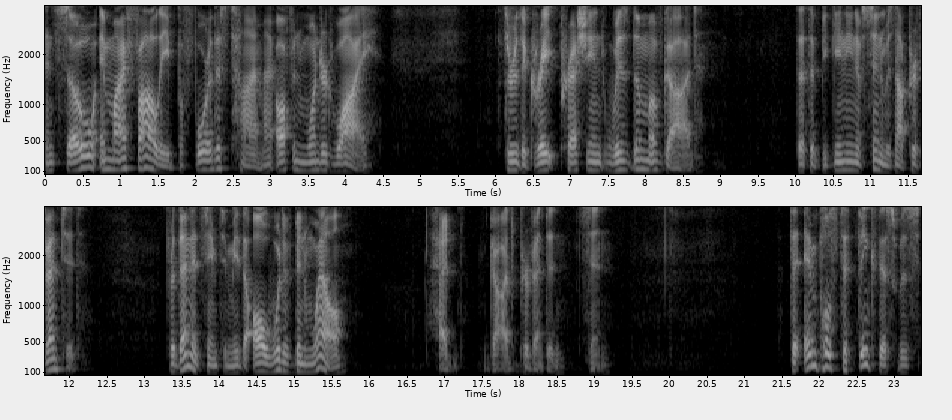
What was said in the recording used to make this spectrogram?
And so in my folly before this time, I often wondered why, through the great prescient wisdom of God, that the beginning of sin was not prevented. For then it seemed to me that all would have been well had God prevented sin. The impulse to think this was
